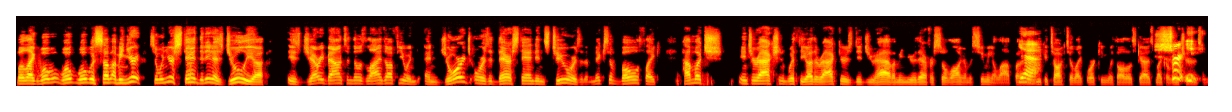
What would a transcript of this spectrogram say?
But like, what what what was some? I mean, you're so when you're standing in as Julia, is Jerry bouncing those lines off you and, and George, or is it their stand-ins too, or is it a mix of both? Like, how much interaction with the other actors did you have? I mean, you were there for so long. I'm assuming a lot, but I mean, Yeah. you could talk to like working with all those guys, Michael Sure, it- Richards. And,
